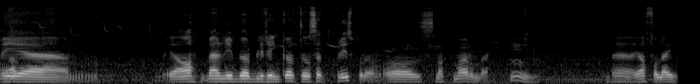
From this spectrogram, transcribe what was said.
Vi, ja. ja. men vi bør bli flinkere til å sette pris på det og snakke mer om det. Mm. Det er iallfall jeg.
